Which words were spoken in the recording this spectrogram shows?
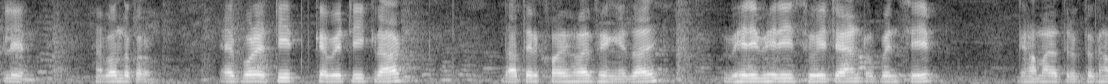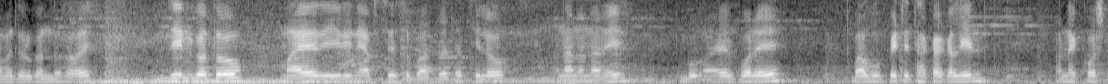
ক্লিন। হ্যাঁ বন্ধ করো। এরপরে টিথ, ক্যাভিটি ক্রাক দাঁতের ক্ষয় হয়, ভেঙে যায়। ভেরি ভেরি সুইট অ্যান্ড ওপেনসিভ ঘামায়, অতিরিক্ত ঘামে দুর্গন্ধ হয়। জিনগত মায়ের ইউরিন অ্যাপসেস ও বাত ব্যথা ছিল। নানা নানির এরপরে বাবু পেটে থাকাকালীন অনেক কষ্ট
